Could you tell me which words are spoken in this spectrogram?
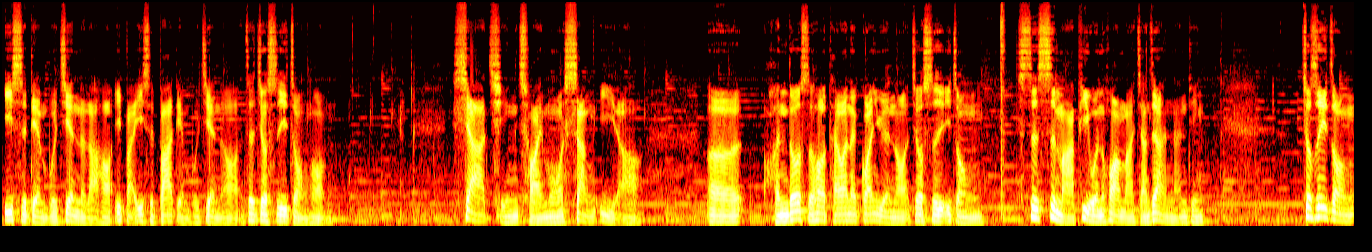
一十点不见了啦，哈，一百一十八点不见了哦，这就是一种哦下情揣摩上意啊，呃，很多时候台湾的官员哦，就是一种是是马屁文化嘛，讲这样很难听，就是一种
